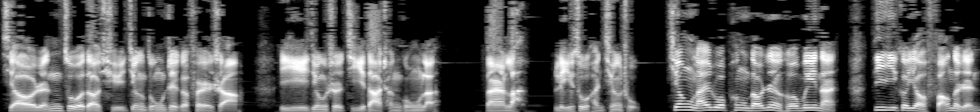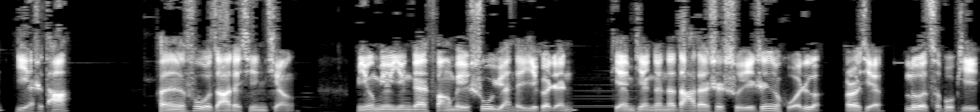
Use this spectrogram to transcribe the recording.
小人做到许敬宗这个份上，已经是极大成功了。当然了，李素很清楚，将来若碰到任何危难，第一个要防的人也是他。很复杂的心情，明明应该防备疏远的一个人。偏偏跟他打的是水深火热，而且乐此不疲。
